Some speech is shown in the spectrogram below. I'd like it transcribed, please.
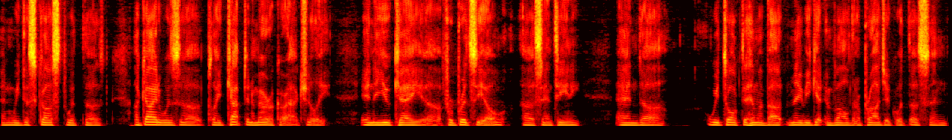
and we discussed with uh, a guy who was uh, played Captain America actually in the UK, uh, Fabrizio uh, Santini, and uh, we talked to him about maybe getting involved in a project with us and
